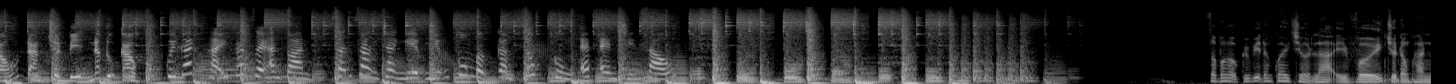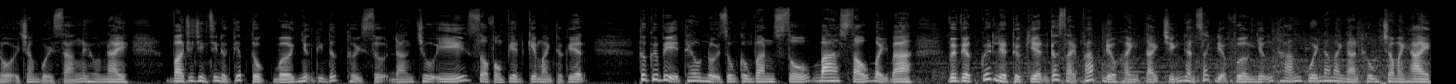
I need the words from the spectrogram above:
FM96 đang chuẩn bị nâng độ cao Quý khách hãy thắt dây an toàn, sẵn sàng trải nghiệm những cung bậc cảm xúc cùng FN96. Dạ vâng ạ, quý vị đang quay trở lại với chuyển động Hà Nội trong buổi sáng ngày hôm nay và chương trình xin được tiếp tục với những tin tức thời sự đáng chú ý do phóng viên Kim Anh thực hiện. Thưa quý vị, theo nội dung công văn số 3673 về việc quyết liệt thực hiện các giải pháp điều hành tài chính ngân sách địa phương những tháng cuối năm 2022,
